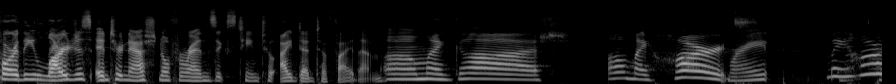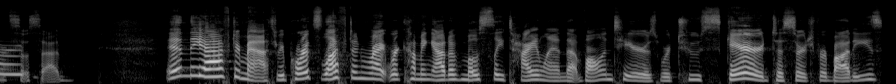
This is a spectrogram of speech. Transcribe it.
for the largest international forensics team to identify them. Oh my gosh. Oh my heart. Right? My heart. That's so sad. In the aftermath, reports left and right were coming out of mostly Thailand that volunteers were too scared to search for bodies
